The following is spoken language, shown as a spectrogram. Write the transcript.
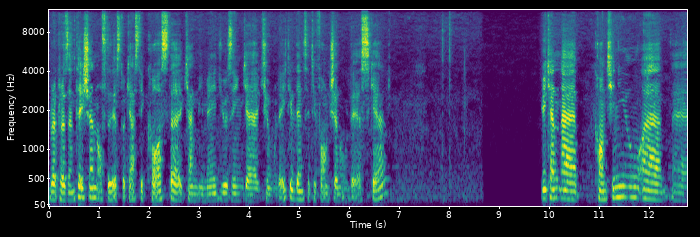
representation of the stochastic cost uh, can be made using a cumulative density function or the S-curve. We can uh, continue uh, uh,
